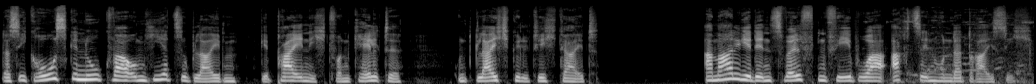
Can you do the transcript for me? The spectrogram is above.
dass sie groß genug war, um hier zu bleiben, gepeinigt von Kälte und Gleichgültigkeit Amalie den 12. Februar 1830.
